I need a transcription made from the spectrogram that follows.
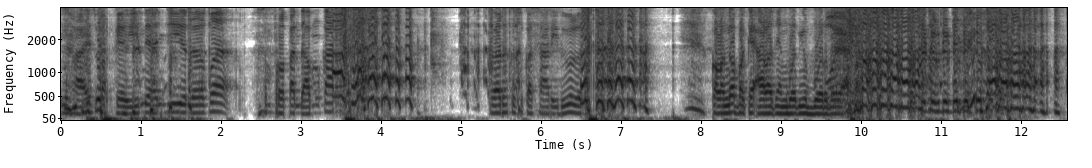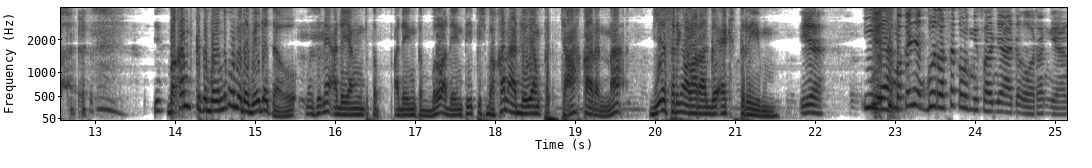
Lu HS pakai ini anjir apa Semprotan damkar. Lu harus ke Sukasari dulu. Kalau nggak pakai alat yang buat ngebor tuh ya Bahkan ketebalannya pun beda-beda tau. Maksudnya ada yang teb- ada yang tebel ada yang tipis. Bahkan ada yang pecah karena dia sering olahraga ekstrim. Iya. Iya. Ya, itu makanya gue rasa kalau misalnya ada orang yang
